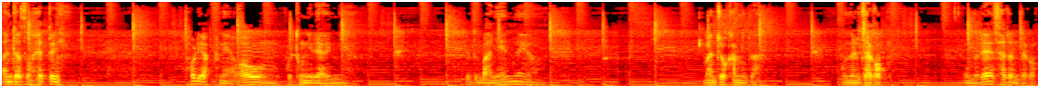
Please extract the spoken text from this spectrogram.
앉아서 했더니 허리 아프네요. 어우, 보통 일이 아니네요. 그래도 많이 했네요. 만족합니다. 오늘 작업, 오늘의 사전 작업.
